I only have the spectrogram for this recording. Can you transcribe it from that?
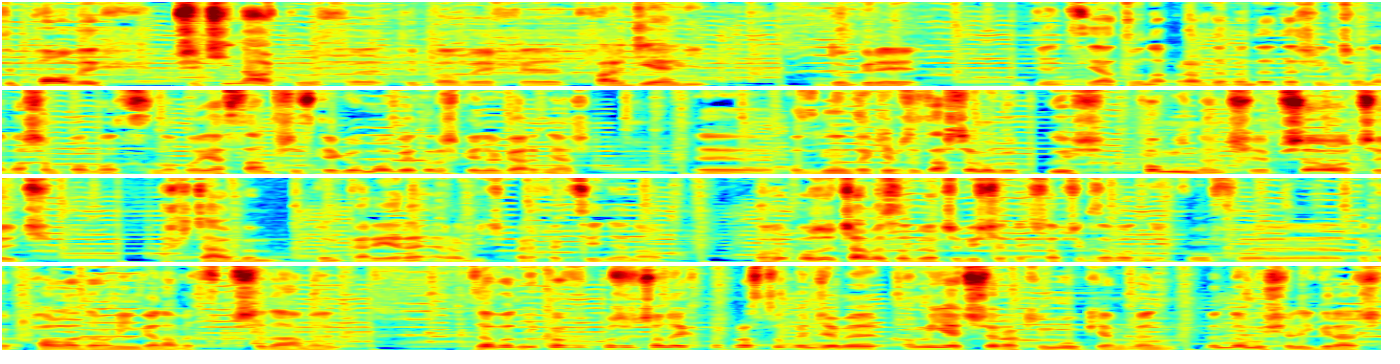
typowych przycinaków, e, typowych e, twardzieli do gry. Więc ja tu naprawdę będę też liczył na waszą pomoc, no bo ja sam wszystkiego mogę troszkę nie ogarniać. Pod względem takim, że zawsze mogę kogoś pominąć, przeoczyć, a chciałbym tą karierę robić perfekcyjnie, no. Powypożyczamy sobie oczywiście tych słabszych zawodników, yy, tego Paula Downinga nawet sprzedamy. Zawodników wypożyczonych po prostu będziemy omijać szerokim łukiem, będą musieli grać,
